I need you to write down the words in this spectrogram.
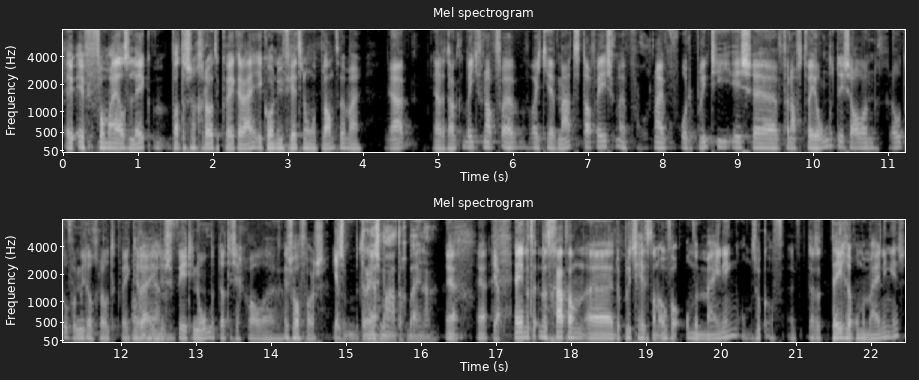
E- Even voor mij als leek, wat is een grote kwekerij? Ik hoor nu 1400 planten, maar... Ja, ja dat hangt een beetje vanaf eh, wat je maatstaf is. Maar volgens mij voor de politie is eh, vanaf 200 is al een grote of een middelgrote kwekerij. Ja. Dus 1400, dat is echt wel... eh, Is wel fors. Dat is bedrijfsmatig bijna. Ja, ja. Ja. Hey, en, dat, en dat gaat dan, eh, de politie heeft het dan over ondermijning, onderzoek of dat het tegen ondermijning is.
